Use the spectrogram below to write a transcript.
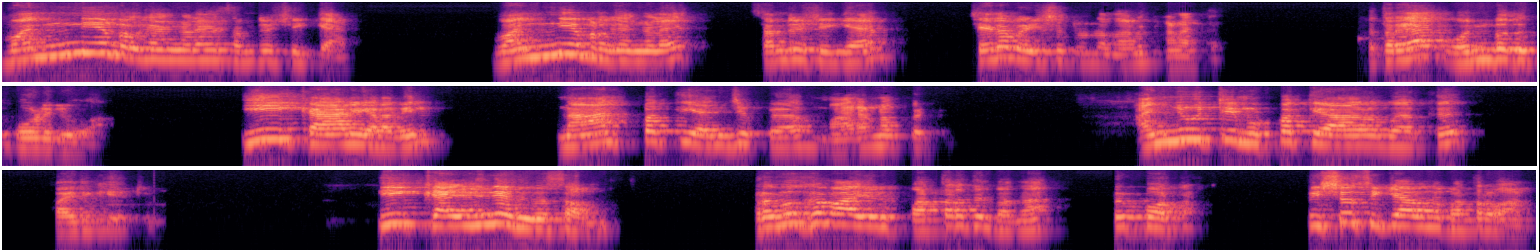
വന്യമൃഗങ്ങളെ സംരക്ഷിക്കാൻ വന്യമൃഗങ്ങളെ സംരക്ഷിക്കാൻ ചെലവഴിച്ചിട്ടുണ്ടെന്നാണ് കണക്ക്. എത്രയാ? ഒൻപത് കോടി രൂപ. ഈ കാലയളവിൽ നാൽപ്പത്തി അഞ്ച് പേർ മരണപ്പെട്ടു. അഞ്ഞൂറ്റി മുപ്പത്തി ആറ് പേർക്ക് പരിക്കേറ്റു. ഈ കഴിഞ്ഞ ദിവസം പ്രമുഖമായ ഒരു പത്രത്തിൽ വന്ന റിപ്പോർട്ട് വിശ്വസിക്കാവുന്ന പത്രമാണ്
